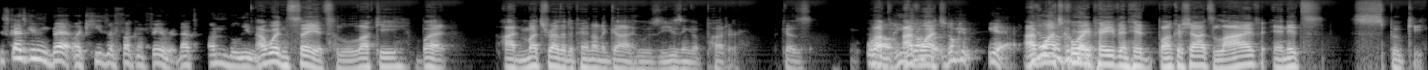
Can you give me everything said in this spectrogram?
This guy's getting bet like he's a fucking favorite. That's unbelievable. I wouldn't say it's lucky, but I'd much rather depend on a guy who's using a putter because well, I've, he's I've also, watched don't get, yeah. I've he's also a watched Corey player. Pavin hit bunker shots live, and it's spooky.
